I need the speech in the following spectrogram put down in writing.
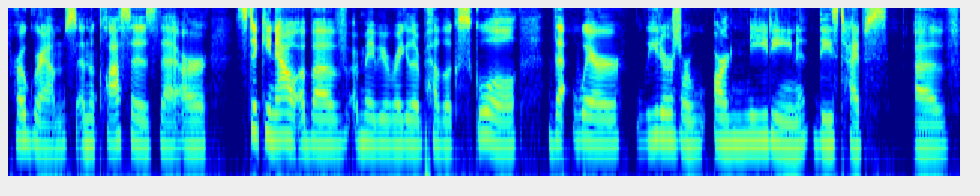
programs and the classes that are sticking out above maybe a regular public school that where leaders are are needing these types of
